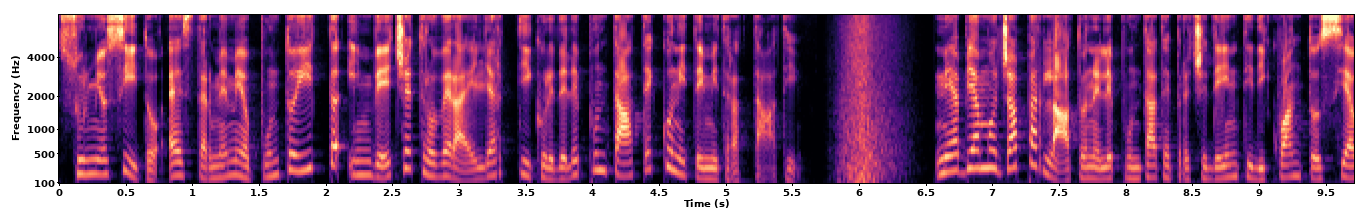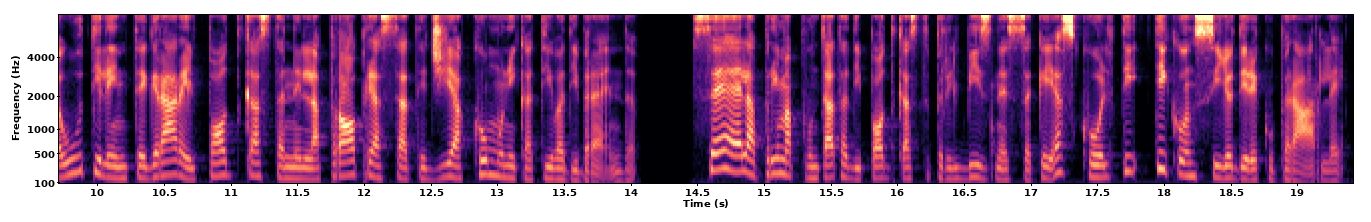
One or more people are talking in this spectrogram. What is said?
Sul mio sito estermemeo.it invece troverai gli articoli delle puntate con i temi trattati. Ne abbiamo già parlato nelle puntate precedenti di quanto sia utile integrare il podcast nella propria strategia comunicativa di brand. Se è la prima puntata di podcast per il business che ascolti, ti consiglio di recuperarle.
